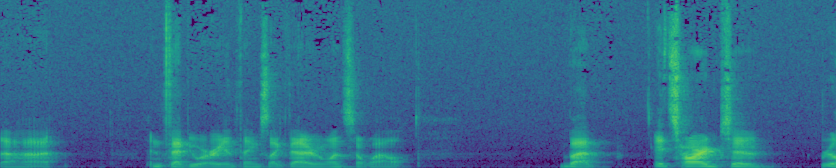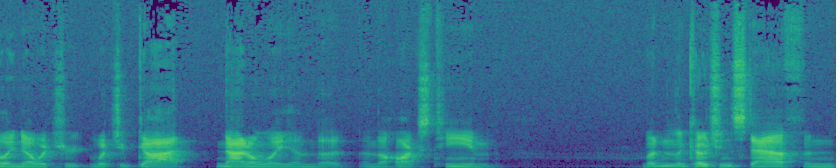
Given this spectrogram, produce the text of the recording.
uh, in February and things like that every once in a while, but it's hard to really know what you what you got not only in the in the Hawks team, but in the coaching staff and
